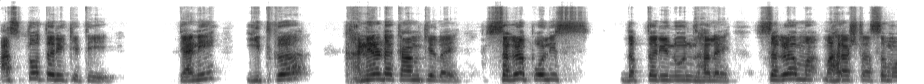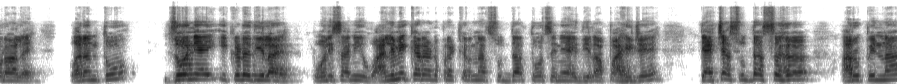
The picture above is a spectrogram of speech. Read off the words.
असतो तरी किती? त्यांनी इतकं घाणेरडं काम केलंय. सगळं पोलीस दप्तरी नोंद झालंय. सगळं महाराष्ट्रासमोर आलंय. परंतु जो न्याय इकडे दिलाय पोलिसांनी वाल्मिक कराड प्रकरणात सुद्धा तोच न्याय दिला पाहिजे. त्याच्या सुद्धा सह आरोपींना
